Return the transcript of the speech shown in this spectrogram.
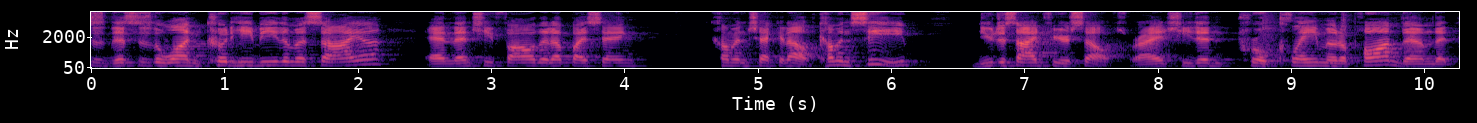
is this is the one. Could he be the Messiah? And then she followed it up by saying, "Come and check it out. Come and see. You decide for yourselves." Right? She didn't proclaim it upon them. That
